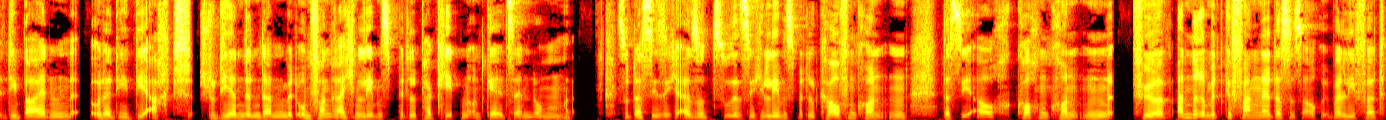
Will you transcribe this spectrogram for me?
die beiden oder die, die acht Studierenden dann mit umfangreichen Lebensmittelpaketen und Geldsendungen so dass sie sich also zusätzliche Lebensmittel kaufen konnten, dass sie auch kochen konnten für andere Mitgefangene, das ist auch überliefert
